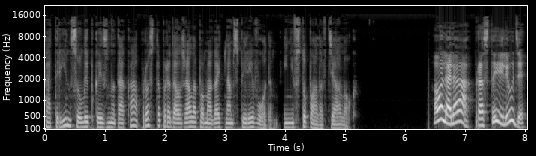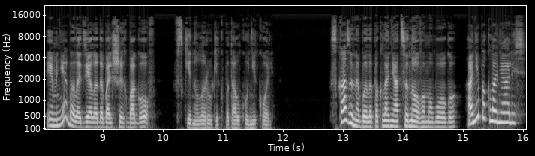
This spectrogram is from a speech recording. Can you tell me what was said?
Катрин с улыбкой знатока просто продолжала помогать нам с переводом и не вступала в диалог. «О-ля-ля, простые люди, им не было дела до больших богов», — вскинула руки к потолку Николь. Сказано было поклоняться новому богу. Они поклонялись,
